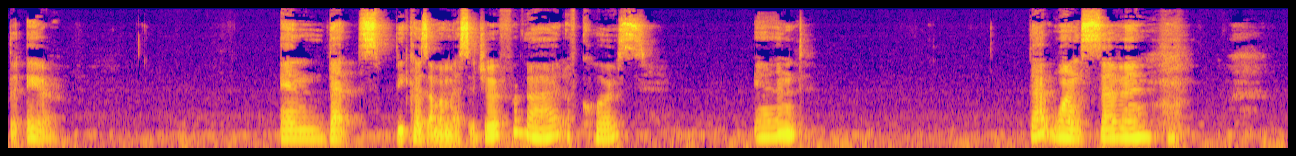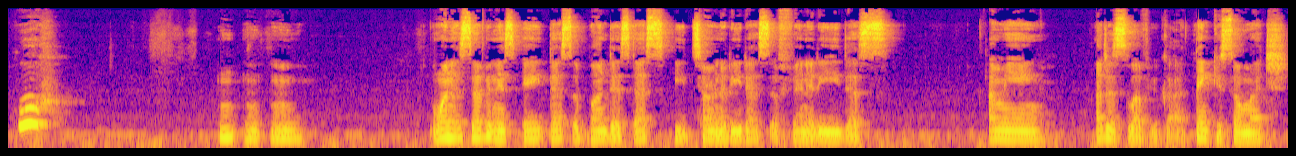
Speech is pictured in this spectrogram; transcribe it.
the heir. And that's because I'm a messenger for God, of course. And that one seven, whew. Mm-mm-mm. One and seven is eight. That's abundance. That's eternity. That's affinity. That's, I mean, I just love you, God. Thank you so much.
